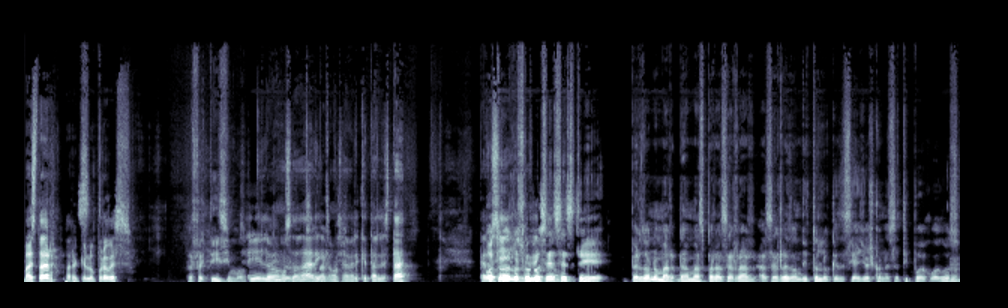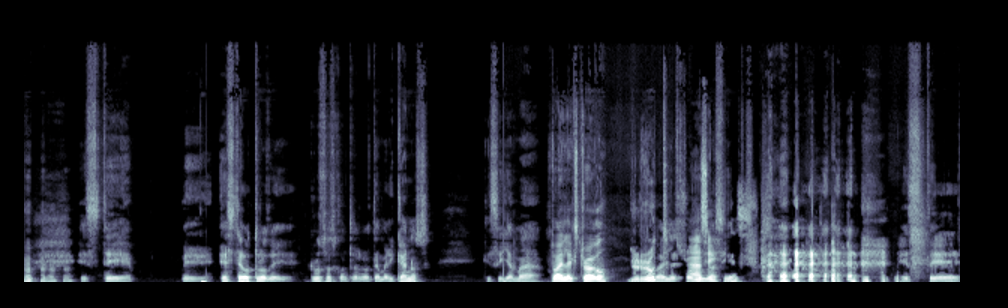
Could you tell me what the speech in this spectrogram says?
Va a estar para que lo este, pruebes. Perfectísimo. Sí, lo vamos, a, dar y vamos a ver qué tal está. Otro de los juegos es este Perdón, Omar, nada más para cerrar, hacer redondito lo que decía Josh con ese tipo de juegos. Este, eh, este otro de rusos contra norteamericanos, que se llama Twilight Struggle. Root. Twilight ah, Struggle, así es. este,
